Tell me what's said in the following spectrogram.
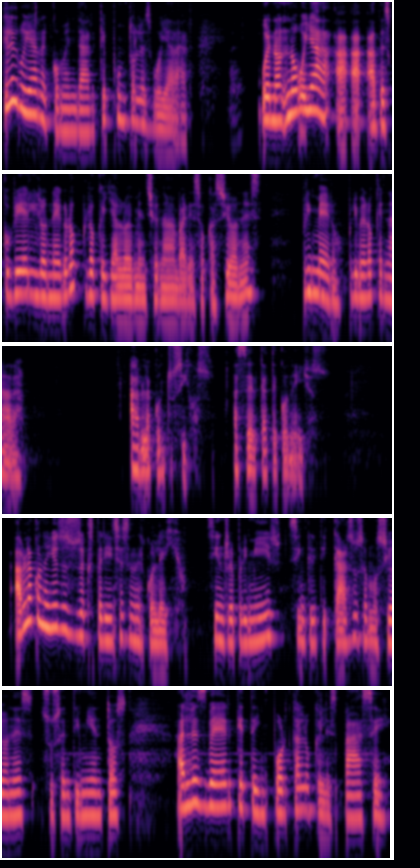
¿Qué les voy a recomendar? ¿Qué punto les voy a dar? Bueno, no voy a, descubrir el hilo negro, creo que ya lo he mencionado en varias ocasiones. Primero, primero que nada, habla con tus hijos, acércate con ellos. Habla con ellos de sus experiencias en el colegio, sin reprimir, sin criticar sus emociones, sus sentimientos. Hazles ver que te importa lo que les pase,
